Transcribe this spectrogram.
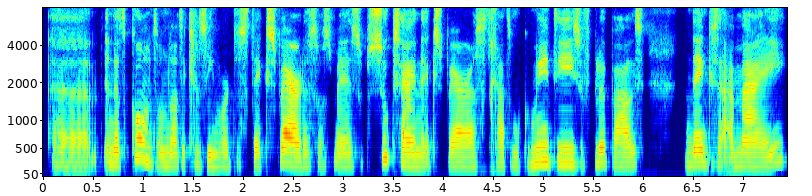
Ehm, en dat komt omdat ik gezien word als de expert. Dus als mensen op zoek zijn naar expert, als het gaat om communities of clubhouse, dan denken ze aan mij.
